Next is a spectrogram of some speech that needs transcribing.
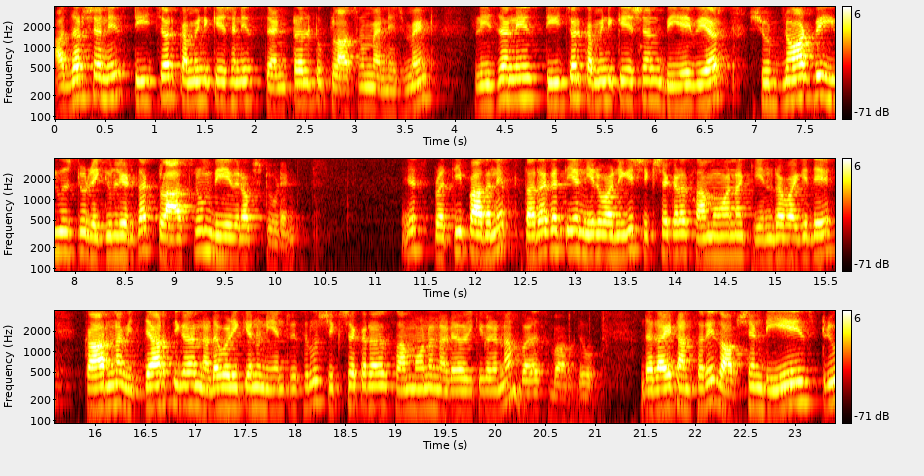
Assertion is teacher communication is central to classroom management. Reason is teacher communication behaviors should not be used to regulate the classroom behavior of students. Yes, ಪ್ರತಿಪಾದನೆ ತರಗತಿಯ ನಿರ್ವಹಣೆಗೆ ಶಿಕ್ಷಕರ ಸಂವಹನ ಕೇಂದ್ರವಾಗಿದೆ. ಕಾರಣ, ವಿದ್ಯಾರ್ಥಿಗಳ ನಡವಳಿಕೆಯನ್ನು ನಿಯಂತ್ರಿಸಲು ಶಿಕ್ಷಕರ ಸಂವಹನ ನಡವಳಿಕೆಗಳನ್ನು ಬಳಸಬಾರ್ದು. The right answer is option D is true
